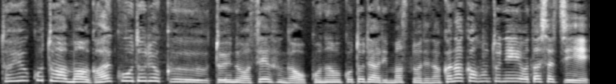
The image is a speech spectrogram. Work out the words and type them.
ということは、まあ、外交努力というのは政府が行うことでありますのでなかなか本当に私たち、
